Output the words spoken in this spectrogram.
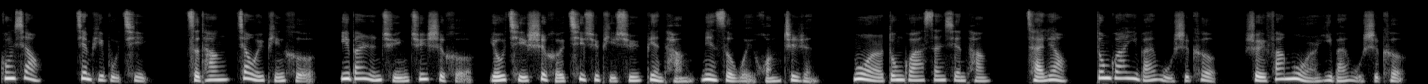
功效：健脾补气。此汤较为平和，一般人群均适合，尤其适合气虚、脾虚、便溏、面色萎黄之人。木耳冬瓜三鲜汤。材料：冬瓜一百五十克，水发木耳一百五十克，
